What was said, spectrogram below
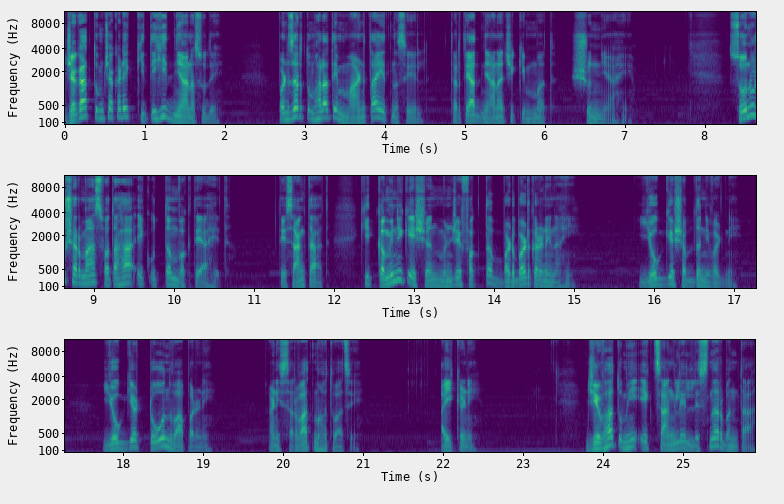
जगात तुमच्याकडे कितीही ज्ञान असू दे पण जर तुम्हाला ते मांडता येत नसेल तर त्या ज्ञानाची किंमत शून्य आहे. सोनू शर्मा स्वतः एक उत्तम वक्ते आहेत. ते सांगतात की कम्युनिकेशन म्हणजे फक्त बडबड करणे नाही योग्य शब्द निवडणे योग्य टोन वापरणे आणि सर्वात महत्त्वाचे ऐकणे. जेव्हा तुम्ही एक चांगले लिस्नर बनता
